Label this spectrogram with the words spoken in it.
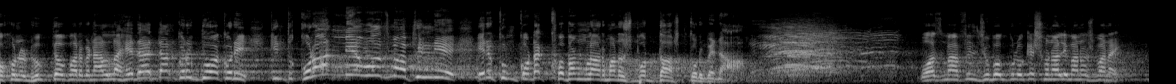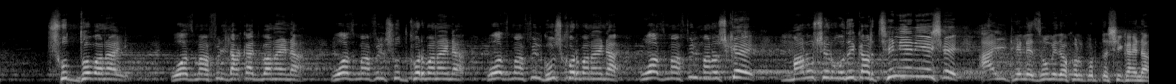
কখনো ঢুকতেও পারবে না। আল্লাহ হেদায়ত দান করুক, দোয়া করি, কিন্তু কোরআন নিয়ে, ওয়াজ মাহফিল নিয়ে এরকম কটাক্ষ বাংলার মানুষ বরদাস্ত করবে না। ওয়াজ মাহফিল যুবকগুলোকে সোনালী মানুষ বানায়, শুদ্ধ বানায়, ওয়াজ মাহফিল ডাকাত বানায় না, ওয়াজ মাহফিল সুদখোর বানায় না, ওয়াজ মাহফিল ঘুষখোর বানায় না, ওয়াজ মাহফিল মানুষকে মানুষের অধিকার ছিনিয়ে নিয়ে এসে আই ঠেলে জমি দখল করতে শেখায় না,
